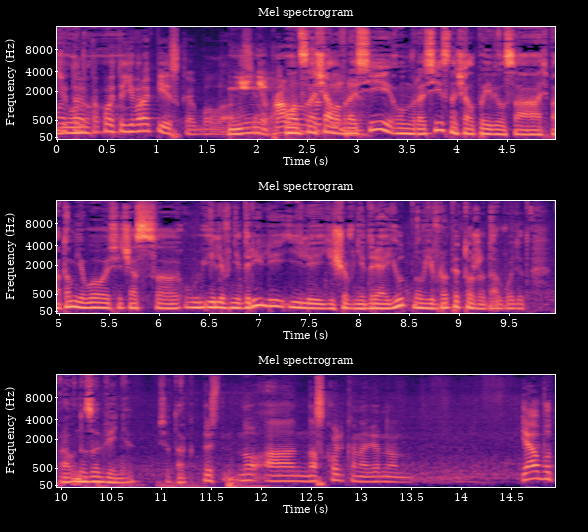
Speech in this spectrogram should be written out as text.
он... это какое-то европейское было. Не, не, право Он сначала в России, он в России сначала появился, а потом его сейчас э, или внедрили, или еще внедряют, но в Европе тоже, да, вводят право на забвение. Все так. То есть, ну, а насколько, наверное, я вот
